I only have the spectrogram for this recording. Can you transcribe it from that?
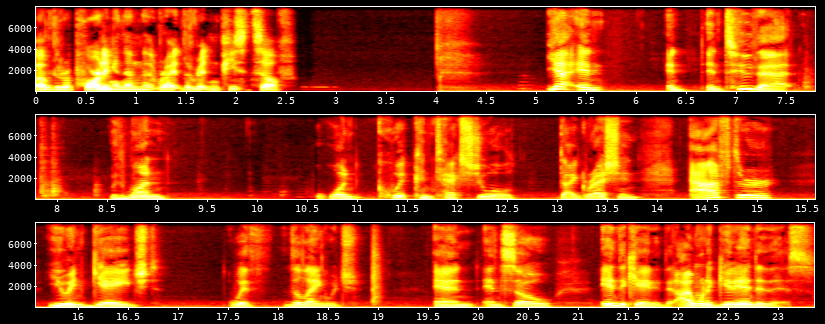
of the reporting and then the right the written piece itself Yeah, and and and to that, with one one quick contextual digression, after you engaged with the language, and and so indicated that I want to get into this.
